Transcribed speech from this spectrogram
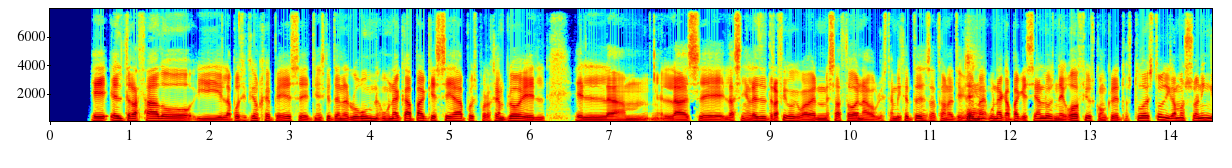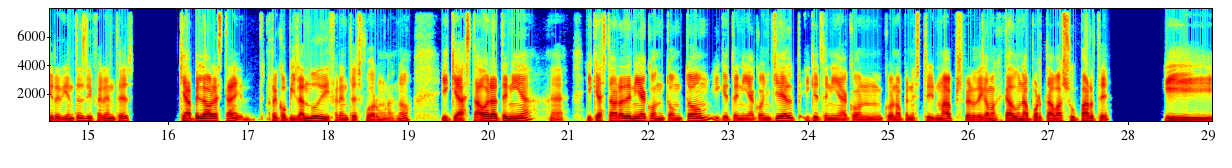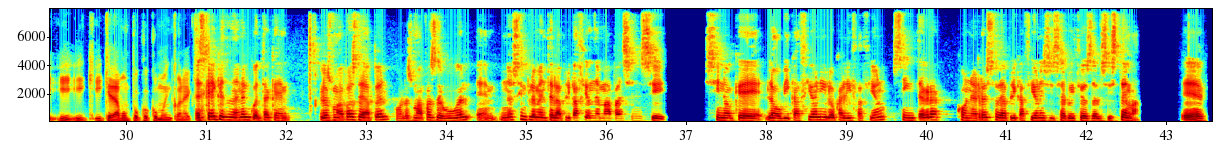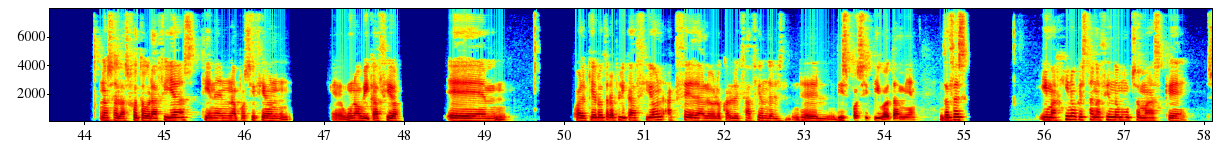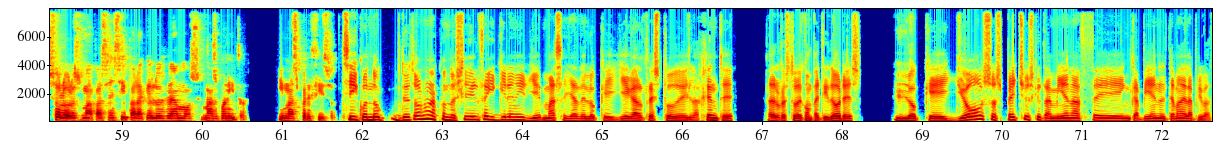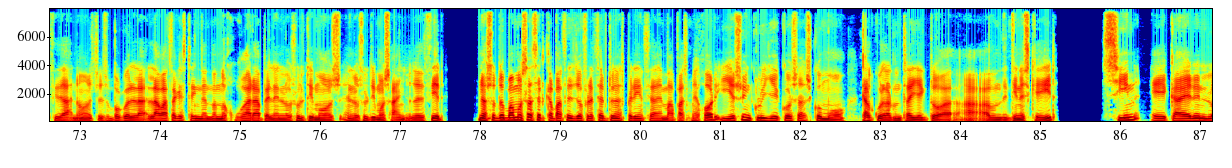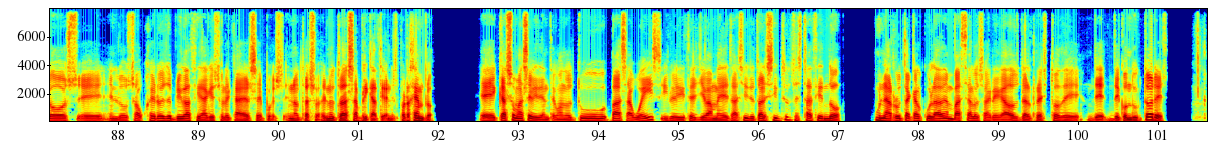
eh, el trazado y la posición GPS, tienes que tener luego una capa que sea, pues por ejemplo, el, el, las, eh, las, señales de tráfico que va a haber en esa zona o que están vigentes en esa zona. Tienes que tener una, capa que sean los negocios concretos. Todo esto, digamos, son ingredientes diferentes que Apple ahora está recopilando de diferentes formas, ¿no? Y que hasta ahora tenía, eh, y que hasta ahora tenía con TomTom, y que tenía con Yelp, y que tenía con, con OpenStreetMaps, pero digamos que cada una aportaba su parte y, quedaba un poco como inconexo. Es que hay que tener en cuenta que los mapas de Apple o los mapas de Google eh, no es simplemente la aplicación de mapas en sí, sino que la ubicación y localización se integra con el resto de aplicaciones y servicios del sistema. Eh, no sé, las fotografías tienen una posición, eh, una ubicación. cualquier otra aplicación accede a la localización del, del dispositivo también. Entonces, imagino que están haciendo mucho más que solo los mapas en sí para que los veamos más bonitos y más precisos. Sí, cuando, de todas maneras, cuando se dice que quieren ir más allá de lo que llega al resto de la gente, al resto de competidores, lo que yo sospecho es que también hace hincapié en el tema de la privacidad, ¿no? Es un poco la, la baza que está intentando jugar Apple en los últimos, en los últimos años. Es decir, nosotros vamos a ser capaces de ofrecerte una experiencia de mapas mejor y eso incluye cosas como calcular un trayecto a, a donde tienes que ir, sin eh, caer en los, eh, en los agujeros de privacidad que suele caerse pues, en, otras, en otras aplicaciones. Por ejemplo, eh, caso más evidente, cuando tú vas a Waze y le dices llévame de tal sitio a tal sitio, te está haciendo una ruta calculada en base a los agregados del resto de, de conductores.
